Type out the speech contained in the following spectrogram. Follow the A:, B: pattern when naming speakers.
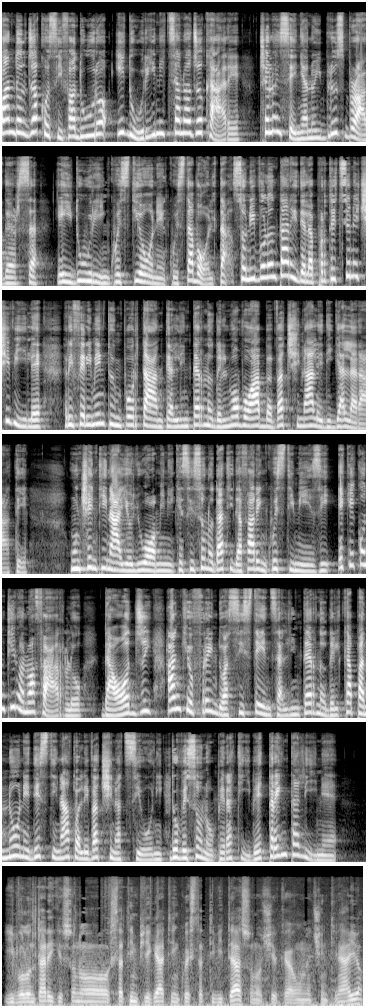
A: Quando il gioco si fa duro, i duri iniziano a giocare. Ce lo insegnano i Blues Brothers e i duri in questione questa volta sono i volontari della protezione civile, riferimento importante all'interno del nuovo hub vaccinale di Gallarate. Un centinaio gli uomini che si sono dati da fare in questi mesi e che continuano a farlo, da oggi anche offrendo assistenza all'interno del capannone destinato alle vaccinazioni, dove sono operative 30 linee.
B: I volontari che sono stati impiegati in questa attività sono circa un centinaio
